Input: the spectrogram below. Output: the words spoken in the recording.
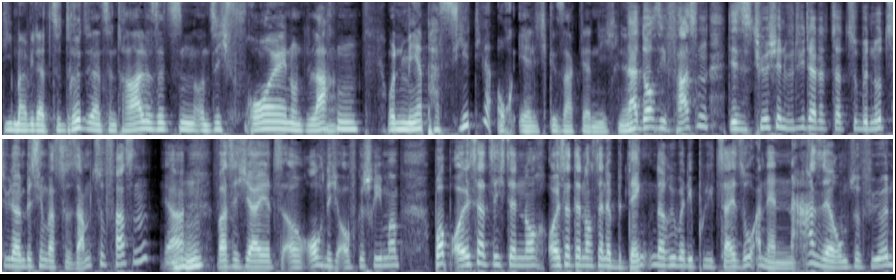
die mal wieder zu dritt in der Zentrale sitzen und sich freuen und lachen. Und mehr passiert ja auch ehrlich gesagt ja nicht. Ne? Na doch, sie fassen, dieses Türchen wird wieder dazu benutzt, wieder ein bisschen was zusammenzufassen, ja, Mhm. was ich ja jetzt auch auch nicht aufgeschrieben habe. Bob äußert sich denn noch, äußert denn noch seine Bedenken darüber, die Polizei so an der Nase herumzuführen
